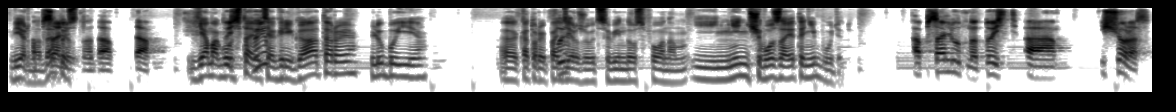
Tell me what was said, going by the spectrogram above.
Верно, Абсолютно, да? Абсолютно, да. да. Я могу ставить вы... агрегаторы любые, э, которые вы... поддерживаются Windows Phone, и мне ничего за это не будет. Абсолютно. То есть, а, еще раз,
